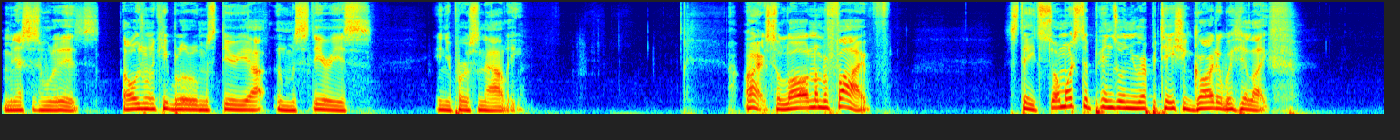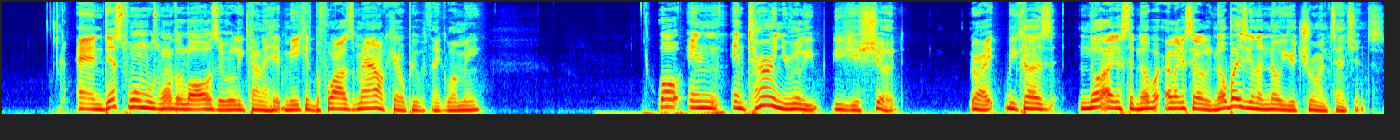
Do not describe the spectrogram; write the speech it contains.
I mean that's just what it is always want to keep a little mysterious, mysterious in your personality. All right, so law number five states so much depends on your reputation. Guard it with your life. And this one was one of the laws that really kind of hit me because before I was man, I don't care what people think about me. Well, in in turn, you really you should, right? Because no, like I said, nobody, like I said, nobody's gonna know your true intentions.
